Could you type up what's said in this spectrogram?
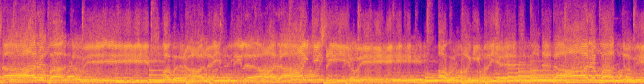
சார பார்க்கவே அவர் ஆலயத்தில் ஆராய்ச்சி செய்யவே. அவர் மகிமைய மனதார பார்த்தவே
